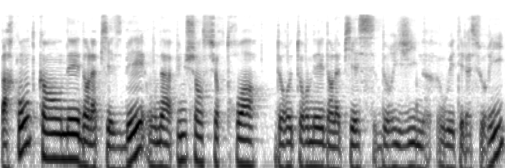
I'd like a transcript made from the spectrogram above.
Par contre, quand on est dans la pièce B, on a une chance sur 3 de retourner dans la pièce d'origine où était la souris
